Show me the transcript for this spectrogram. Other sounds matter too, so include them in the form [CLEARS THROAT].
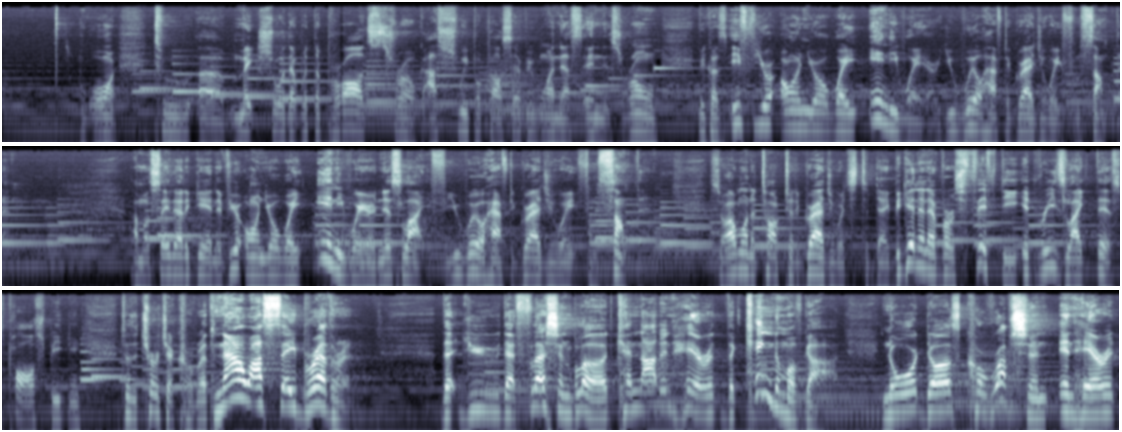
want to uh, make sure that with the broad stroke, I sweep across everyone that's in this room. Because if you're on your way anywhere, you will have to graduate from something. I'm going to say that again. If you're on your way anywhere in this life, you will have to graduate from something. So I want to talk to the graduates today. Beginning at verse 50, it reads like this Paul speaking to the church at Corinth. Now I say, brethren, that you, that flesh and blood cannot inherit the kingdom of God, nor does corruption inherit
